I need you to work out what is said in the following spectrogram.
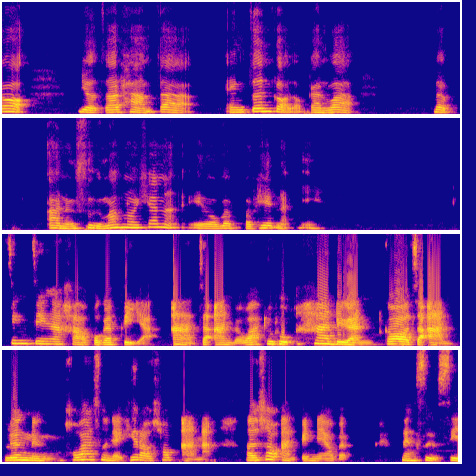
ก็ เดี๋ยวจะถามจากแองเจิลก่อนแล้วกันว่า แบบอ่านหนังสือมากน้อยแค่ไหนแล้วแบบประเภทไหน จริงๆอะค่ะ ปกติอะอาจจะอ่านแบบว่าทุกๆห้าเดือนก็จะอ่านเรื่องหนึ่งเพราะว่าส่วนใหญ่ที่เราชอบอ่านอะเราจะชอบอ่านเป็นแนวแบบหนังสือซี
